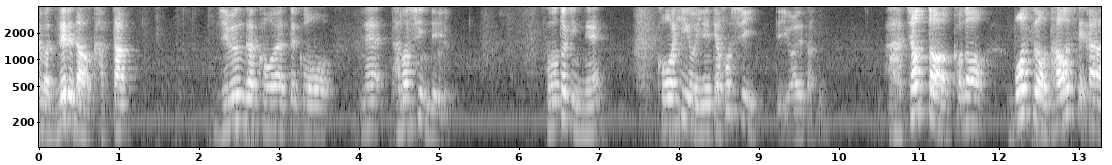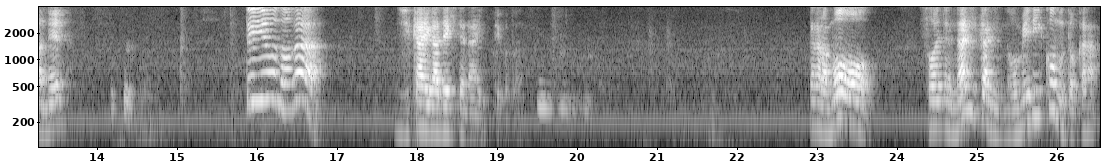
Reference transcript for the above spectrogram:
えばゼルダを買った。自分がこうやってこうね楽しんでいる。その時にねコーヒーを入れてほしいって言われた。あちょっとこのボスを倒してからね。っていうのが自戒ができてないっていうことなんですだからもうそうやって何かにのめり込むとか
